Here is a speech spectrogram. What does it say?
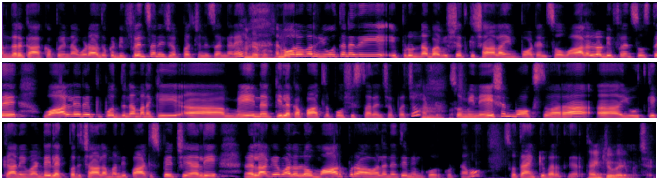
అందరు కాకపోయినా కూడా అదొక డిఫరెన్స్ అని చెప్పొచ్చు నిజంగానే. అండ్ మోర్ ఓవర్ యూత్ అనేది ఇప్పుడున్న భవిష్యత్తుకి చాలా ఇంపార్టెంట్. సో వాళ్ళలో డిఫరెన్స్ వస్తే వాళ్ళే రేపు పొద్దున మనకి మెయిన్ కీలక పాత్ర పోషిస్తారని చెప్పొచ్చు. సో మీ నేషన్ బాక్స్ ద్వారా యూత్కి కానివ్వండి లేకపోతే చాలా మంది పార్టిసిపేట్ చేయాలి. అలాగే వాళ్ళలో మార్పు రావాలని అయితే మేము కోరుకుంటున్నాము. సో థ్యాంక్ యూ భరత్ గారు. థ్యాంక్ యూ వెరీ మచ్ అండి.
